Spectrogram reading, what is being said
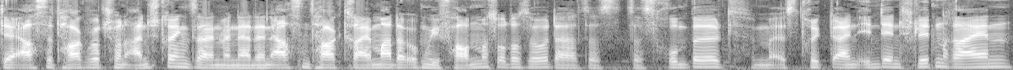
der erste Tag wird schon anstrengend sein, wenn er den ersten Tag dreimal da irgendwie fahren muss oder so. Da, das, das rumpelt, es drückt einen in den Schlitten rein.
